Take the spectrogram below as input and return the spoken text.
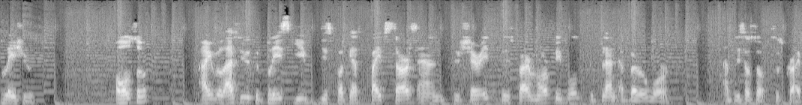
pleasure. Also, I will ask you to please give this podcast 5 stars and to share it to inspire more people to plan a better world. And please also subscribe.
